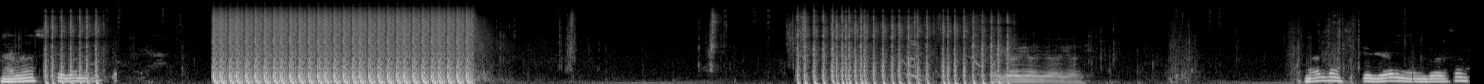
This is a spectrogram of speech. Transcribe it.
Nereden sıkıyor lan? Nereden sıkıyor görmüyorum. Görsem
